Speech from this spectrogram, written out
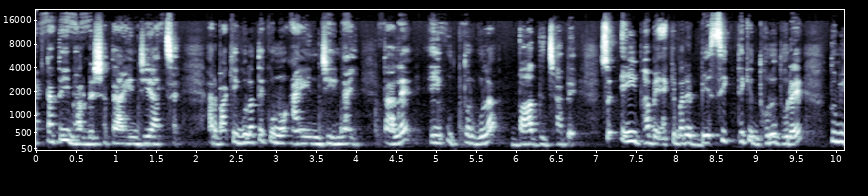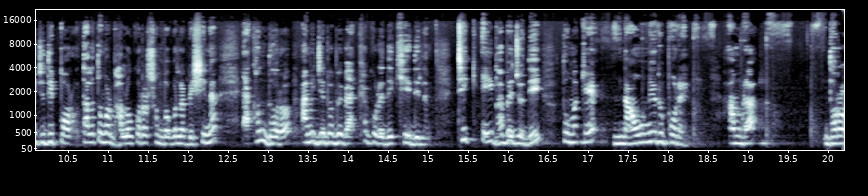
একটাতেই ভার্বের সাথে আইএনজি আছে। আর বাকিগুলোতে কোনো আইএনজি নাই। তাহলে এই উত্তরগুলা বাদ যাবে। সো এইভাবে একেবারে বেসিক থেকে ধরে ধরে তুমি যদি পড়ো, তাহলে তোমার ভালো করার সম্ভাবনা বেশি না। এখন ধরো, আমি যেভাবে ব্যাখ্যা করে দেখিয়ে দিলাম, ঠিক এইভাবে যদি তোমাকে নাউনের উপরে আমরা ধরো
